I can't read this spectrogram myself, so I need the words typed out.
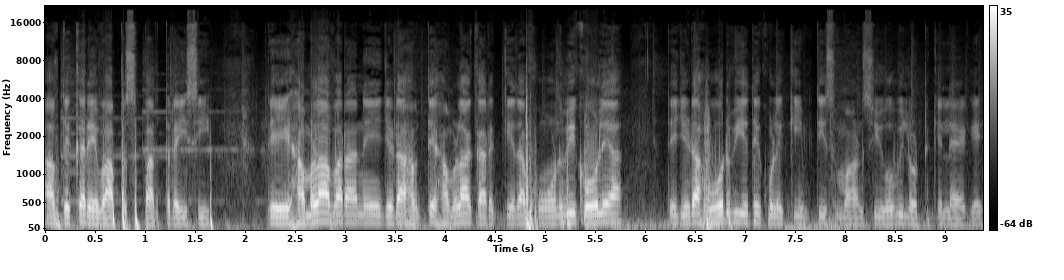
ਆਪਦੇ ਘਰੇ ਵਾਪਸ ਪਰਤ ਰਹੀ ਸੀ। ਤੇ ਹਮਲਾਵਰਾਂ ਨੇ ਜਿਹੜਾ ਹਮ ਤੇ ਹਮਲਾ ਕਰਕੇ ਇਹਦਾ ਫੋਨ ਵੀ ਖੋਹ ਲਿਆ ਤੇ ਜਿਹੜਾ ਹੋਰ ਵੀ ਇਹਦੇ ਕੋਲੇ ਕੀਮਤੀ ਸਮਾਨ ਸੀ ਉਹ ਵੀ ਲੁੱਟ ਕੇ ਲੈ ਗਏ।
